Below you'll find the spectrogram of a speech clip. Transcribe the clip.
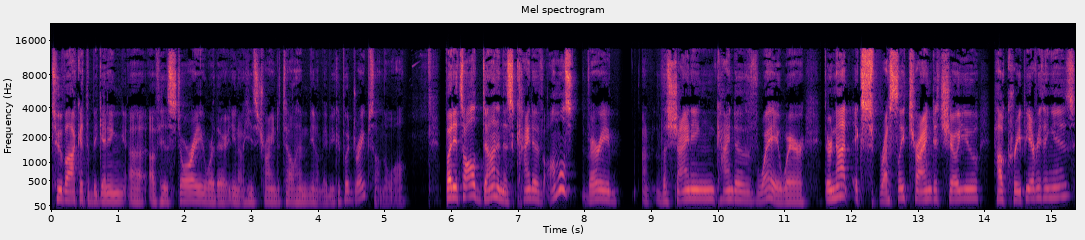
Tuvok at the beginning uh, of his story, where they're, you know, he's trying to tell him, you know, maybe you could put drapes on the wall. But it's all done in this kind of almost very uh, the shining kind of way where they're not expressly trying to show you how creepy everything is,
